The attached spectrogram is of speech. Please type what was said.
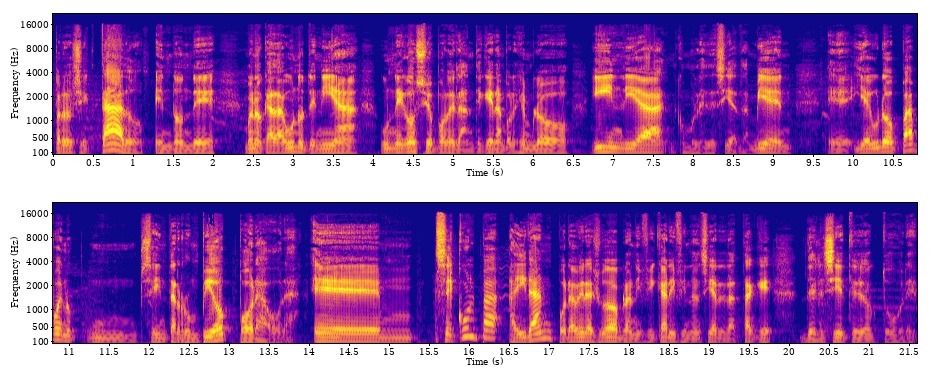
proyectado, en donde, bueno, cada uno tenía un negocio por delante, que eran, por ejemplo, India, como les decía también, eh, y Europa, bueno, mm, se interrumpió por ahora. Eh, se culpa a Irán por haber ayudado a planificar y financiar el ataque del 7 de octubre.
